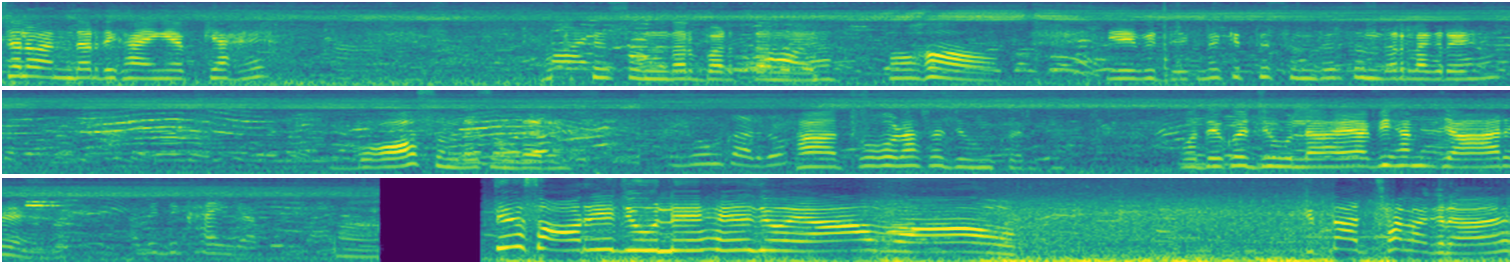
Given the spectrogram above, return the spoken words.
चलो अंदर दिखाएँगे अब क्या है। कितने सुंदर बर्तन है। वाह ये भी देखना, कितने सुंदर सुंदर लग रहे हैं। बहुत सुंदर सुंदर है। जूम कर दो। हाँ थोड़ा सा जूम करके वो देखो झूला है अभी हम जा रहे हैं। अभी दिखाएँगे आपको। इतने सारे झूले हैं जो यार वाह कितना अच्छा लग रहा है।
